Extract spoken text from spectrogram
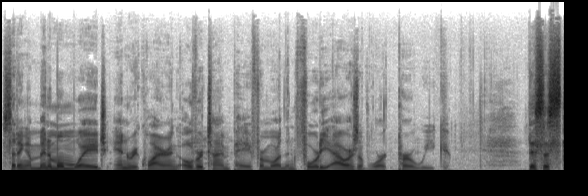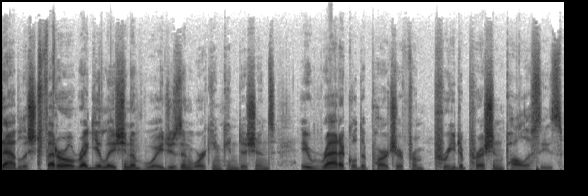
setting a minimum wage, and requiring overtime pay for more than 40 hours of work per week. This established federal regulation of wages and working conditions, a radical departure from pre Depression policies.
